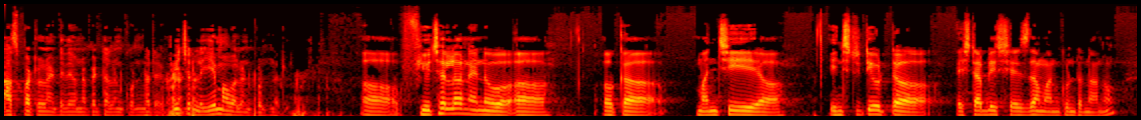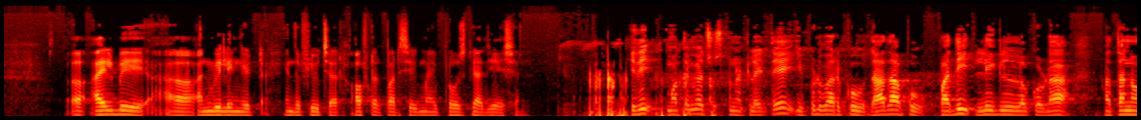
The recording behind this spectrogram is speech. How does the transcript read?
హాస్పిటల్ లాంటిది ఏమైనా పెట్టాలనుకుంటున్నారా? ఫ్యూచర్లో ఏం అవ్వాలనుకుంటున్నారు ఫ్యూచర్లో నేను ఒక మంచి ఇన్స్టిట్యూట్ ఎస్టాబ్లిష్ చేద్దాం అనుకుంటున్నాను. I will be unveiling it in the future after perceiving my post graduation ఇది మొత్తంగా చూసుకున్నట్లయితే ఇప్పటి వరకు దాదాపు పది లీగ్లలో కూడా తను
